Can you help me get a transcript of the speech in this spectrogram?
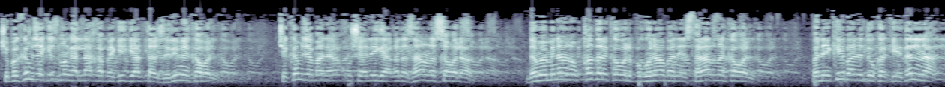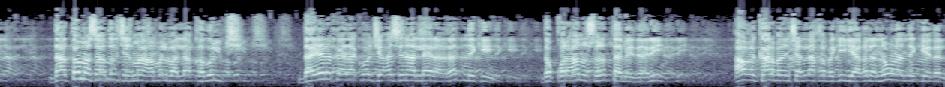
چې په کوم ځای کې موږ الله خبرګي ګل تاجری نه کول چې کوم ځای باندې خوشحالي کې غل ځان رسوله د مؤمنانو قدر کول په ګناه باندې اصرار نه کول په نیکی باندې دوکه کېدل نه دا تم ساتل چې ما عمل الله قبول کړي دایره پیدا کول چې اسنه الله را رد نکي د قران او سنت تابعداري هغه کار باندې چې الله خبرګي هغه نه وړاندې کېدل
